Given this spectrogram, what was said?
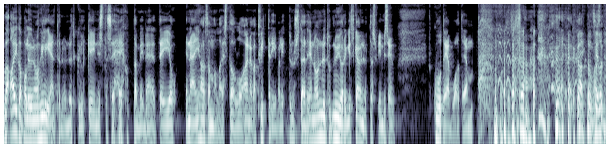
aika paljon on hiljentynyt nyt kyllä Keinistä se hehkuttaminen, että ei ole enää ihan samanlaista ollut, ainakaan Twitteriin välittynyt sitä, että en ole nyt New Yorkissa käynyt tässä viimeisen kuuteen vuoteen, mutta, mutta tota, silloin,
